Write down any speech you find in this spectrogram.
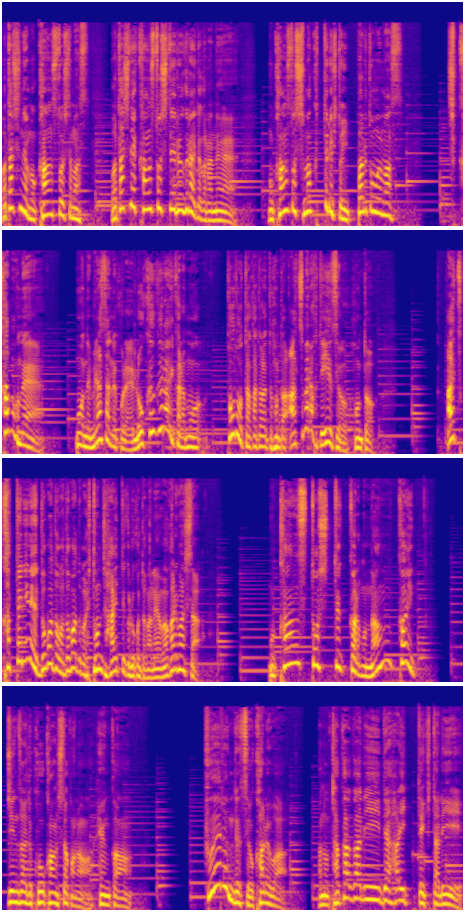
私ね、もうカンストしてます。私でカンストしてるぐらいだからね、もうカンストしまくってる人いっぱいいると思います。しかもね、もうね、皆さんね、これ、6ぐらいからもう、東堂高虎って本当集めなくていいですよ、本当あいつ勝手にね、ドバドバドバドバ人んち入ってくることがね、分かりました。もうカンストしてからもう何回人材で交換したかな、変換。増えるんですよ、彼は。あの、高狩りで入ってきたり、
